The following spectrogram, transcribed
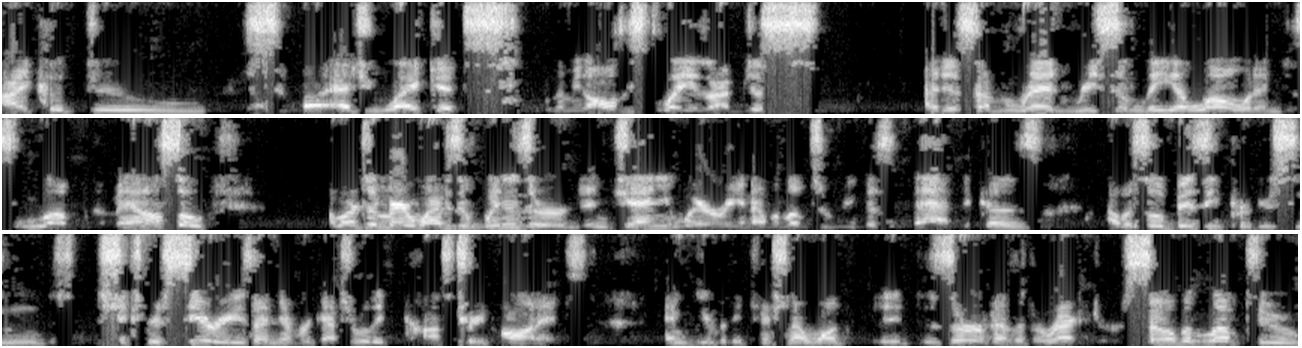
I could do uh, As You Like It. I mean, all these plays I've just, I just have read recently alone and just love them. And also, I went to Merry Wives of Windsor in January, and I would love to revisit that because I was so busy producing the Shakespeare series, I never got to really concentrate on it and give it the attention I want it deserved as a director. So I would love to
